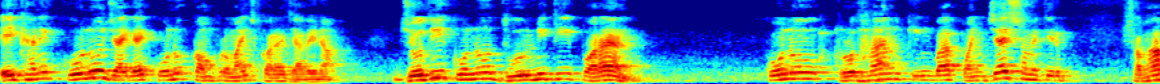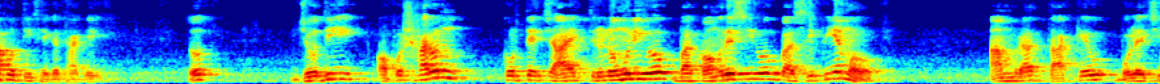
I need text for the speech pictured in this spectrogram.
এইখানে কোনো জায়গায় কোনো কম্প্রোমাইজ করা যাবে না। যদি কোনো দুর্নীতি পরায়ণ কোনো প্রধান কিংবা পঞ্চায়েত সমিতির সভাপতি থেকে থাকে, তো যদি অপসারণ করতে চায় তৃণমূলই হোক বা কংগ্রেসই হোক বা সিপিএম হোক, আমরা তাকেও বলেছি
